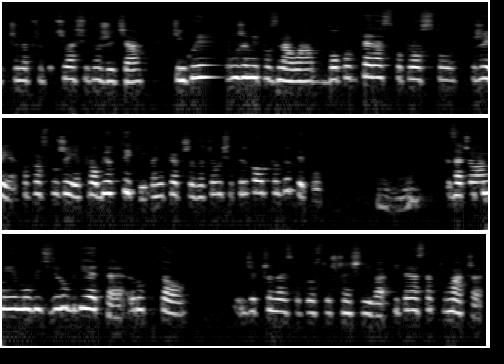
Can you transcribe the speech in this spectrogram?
Dziewczyna przywróciła się do życia Dziękuję, że mnie poznała, bo po, teraz po prostu żyję, po prostu żyję. Probiotyki, Panie Piotrze, zaczęły się tylko od probiotyków. Mhm. Zaczęłam jej mówić, rób dietę, rób to. Dziewczyna jest po prostu szczęśliwa. I teraz tak tłumaczę,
